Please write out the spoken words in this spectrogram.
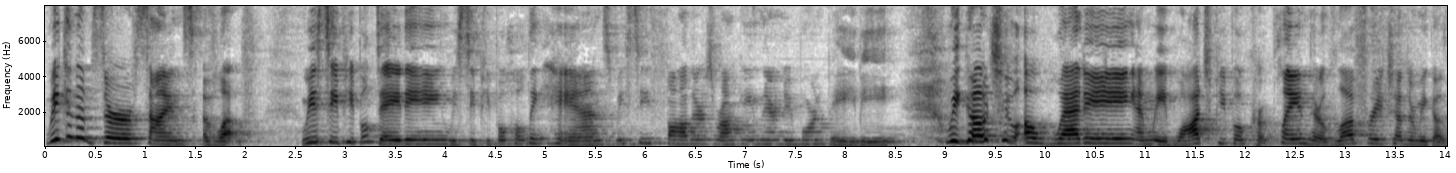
We can observe signs of love. We see people dating, we see people holding hands, we see fathers rocking their newborn baby. We go to a wedding and we watch people proclaim their love for each other, and we go,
